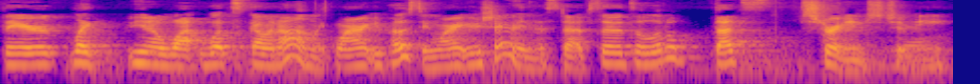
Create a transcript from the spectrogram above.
they're like, you know, what what's going on? Like, why aren't you posting? Why aren't you sharing this stuff? So it's a little that's strange to me.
